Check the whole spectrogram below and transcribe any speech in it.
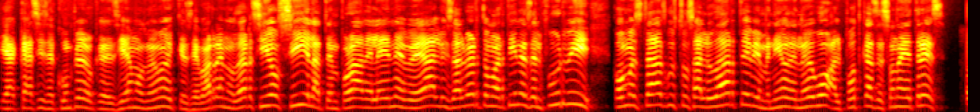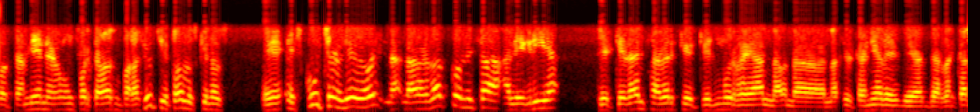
Ya casi se cumple lo que decíamos, Memo, de que se va a reanudar sí o sí la temporada de la NBA. Luis Alberto Martínez, el Furby, ¿cómo estás? Gusto saludarte. Bienvenido de nuevo al podcast de Zona de Tres. También eh, un fuerte abrazo para Chuchi y a todos los que nos eh, escuchan el día de hoy. La, verdad, con esa alegría que, que da el saber que, es muy real la, la, cercanía de, arrancar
